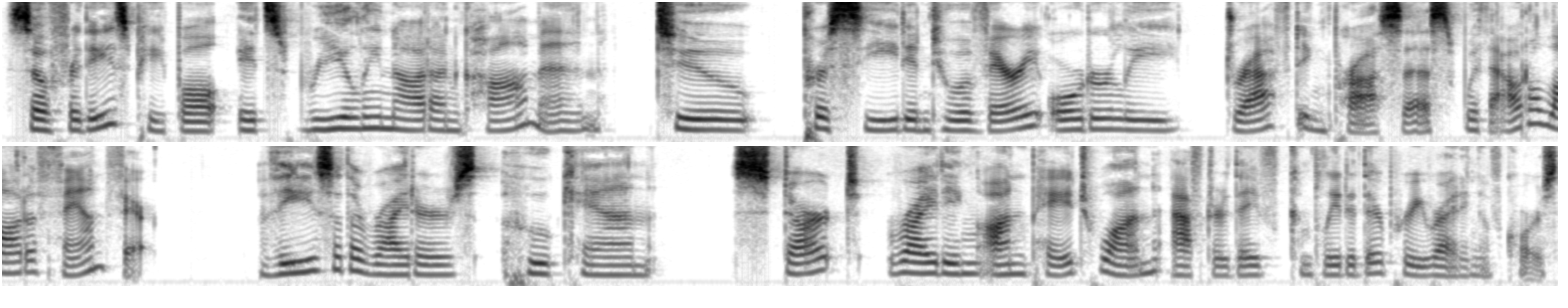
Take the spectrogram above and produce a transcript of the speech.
So for these people, it's really not uncommon to proceed into a very orderly drafting process without a lot of fanfare. These are the writers who can start writing on page one after they've completed their pre writing, of course,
